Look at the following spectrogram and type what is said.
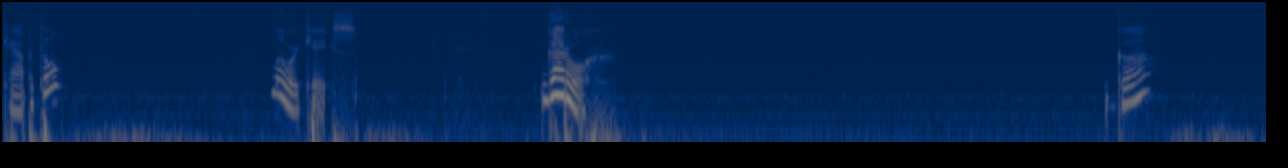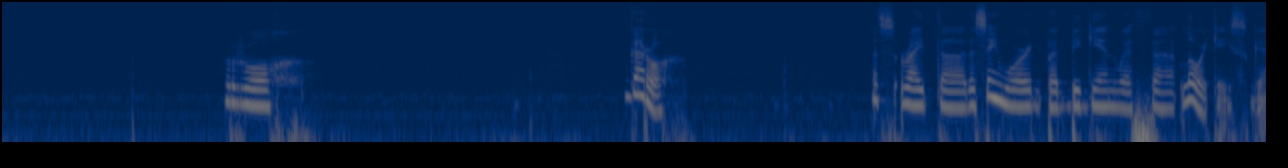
Capital lowercase. Горох. Г. Горох. Let's write uh, the same word but begin with uh, lowercase g.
